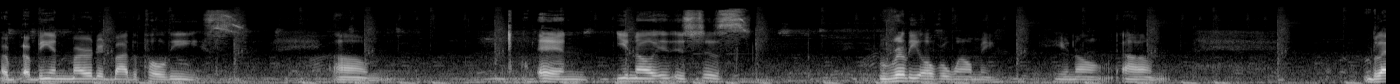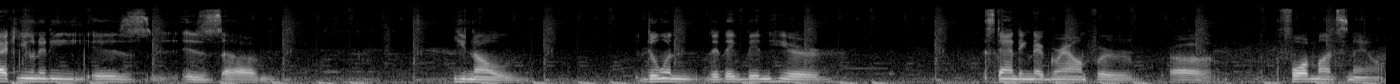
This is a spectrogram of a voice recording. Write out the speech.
are, are, being murdered by the police. Um, and you know, it, it's just really overwhelming. You know, um, Black Unity is is um, you know doing that. They've been here, standing their ground for uh, four months now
